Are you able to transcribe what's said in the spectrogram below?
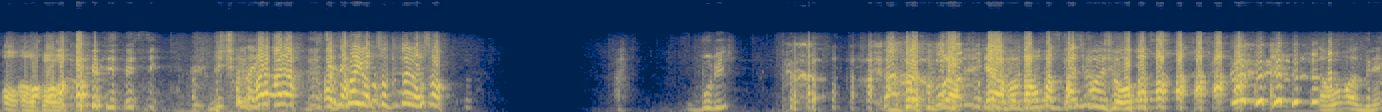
어, 어, 오빠. 오빠. 미쳤나 아야, 아야! 아, 눈덩이가 없어, 눈덩이가 없어! 아, 뭐비? 뭐야 야 뭐 나못 봤어 다시 보여줘 나 못 봤는데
